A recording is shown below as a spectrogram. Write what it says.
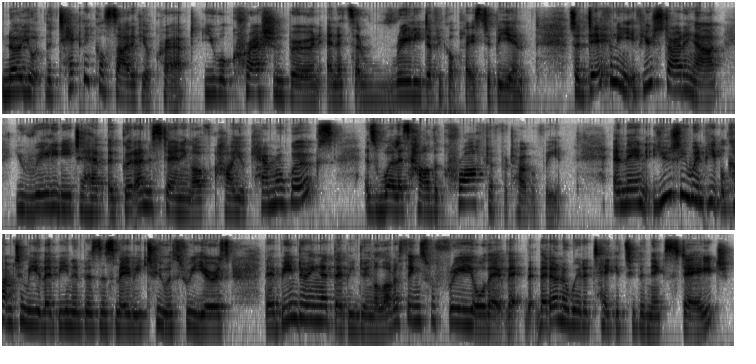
know your the technical side of your craft, you will crash and burn, and it's a really difficult place to be in. So definitely, if you're starting out, you really need to have a good understanding of how your camera works as well as how the craft of photography. And then usually when people come to me, they've been in business maybe two or three years, they've been doing it, they've been doing a lot of things for free, or they, they, they don't know where to take it to the next stage.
